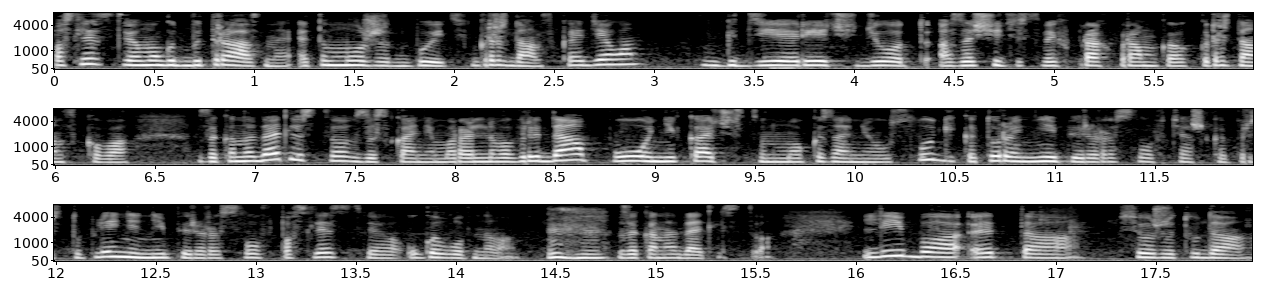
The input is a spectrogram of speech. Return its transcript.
последствия могут быть разные. Это может быть гражданское дело, где речь идет о защите своих прав в рамках гражданского законодательства, взыскания морального вреда по некачественному оказанию услуги, которое не переросло в тяжкое преступление, не переросло в последствия уголовного угу. законодательства. Либо это все же туда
